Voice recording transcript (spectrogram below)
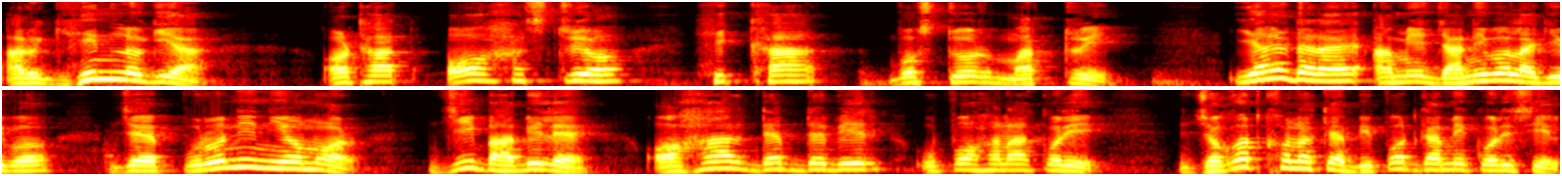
আৰু ঘীনলগীয়া অৰ্থাৎ অশাস্ত্ৰীয় শিক্ষা বস্তুৰ মাতৃ। ইয়াৰ দ্বাৰাই আমি জানিব লাগিব যে পুৰণি নিয়মৰ যি বাবিলে অহাৰ দেৱ দেৱীৰ উপাসনা কৰি জগতখনকে বিপদগামী কৰিছিল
